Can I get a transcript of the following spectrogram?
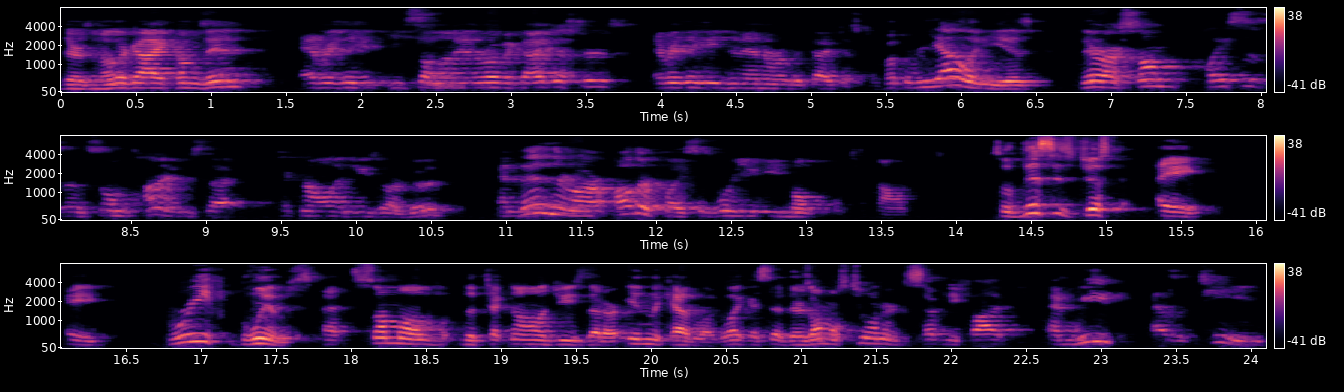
There's another guy comes in, everything, he's selling anaerobic digesters, everything needs an anaerobic digester. But the reality is, there are some places and some times that technologies are good, and then there are other places where you need multiple technologies. So this is just a, a brief glimpse at some of the technologies that are in the catalog. Like I said, there's almost 275, and we, as a team,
